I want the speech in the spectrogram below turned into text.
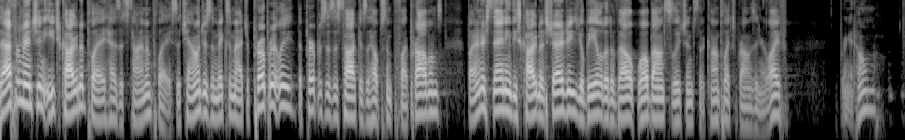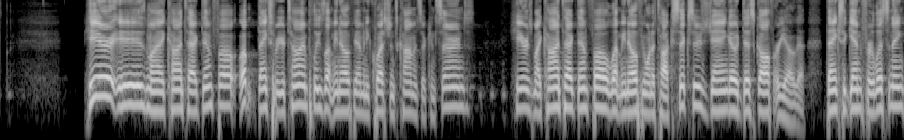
aforementioned, each cognitive play has its time and place. The challenge is to mix and match appropriately. The purpose of this talk is to help simplify problems. By understanding these cognitive strategies, you'll be able to develop well-balanced solutions to the complex problems in your life. Bring it home. Here is my contact info. Oh, thanks for your time. Please let me know if you have any questions, comments, or concerns. Here's my contact info. Let me know if you want to talk Sixers, Django, disc golf, or yoga. Thanks again for listening,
